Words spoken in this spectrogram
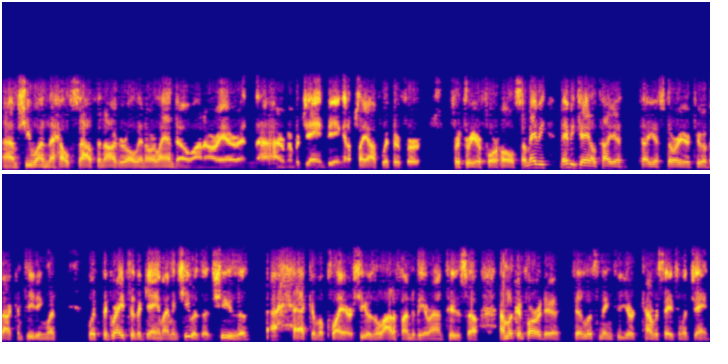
um, she won the Health South inaugural in Orlando on our air, and uh, I remember Jane being in a playoff with her for for three or four holes. So maybe maybe Jane will tell you tell you a story or two about competing with with the greats of the game. I mean, she was a she's a, a heck of a player. She was a lot of fun to be around too. So I'm looking forward to to listening to your conversation with Jane.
